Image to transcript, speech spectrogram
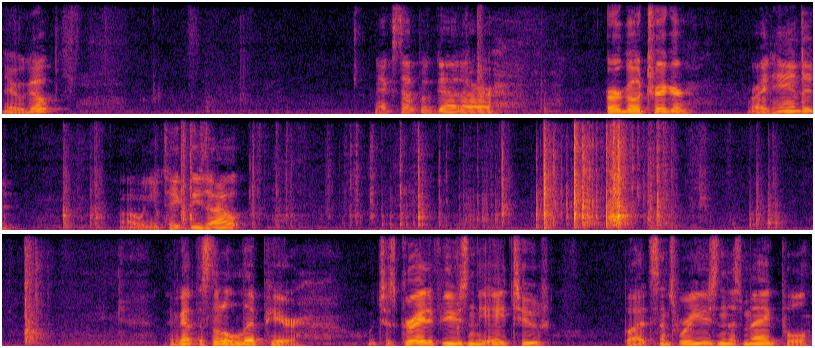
There we go. Next up we've got our ergo trigger, right-handed. Uh, when you take these out, they've got this little lip here, which is great if you're using the A2, but since we're using this Magpul,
